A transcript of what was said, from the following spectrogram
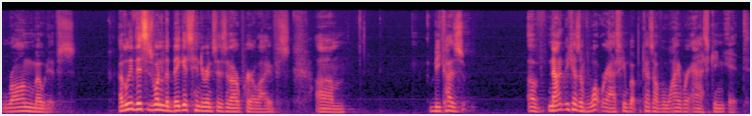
Wrong motives. I believe this is one of the biggest hindrances in our prayer lives um, because of not because of what we're asking, but because of why we're asking it.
